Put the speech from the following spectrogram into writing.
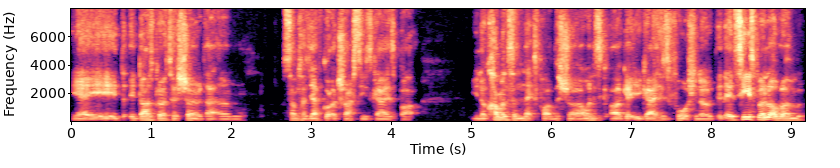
yeah, it, it, does go to show that um sometimes you have got to trust these guys. But you know, coming to the next part of the show, I want to uh, get you guys' his thoughts. You know, it, it seems to be a lot of um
